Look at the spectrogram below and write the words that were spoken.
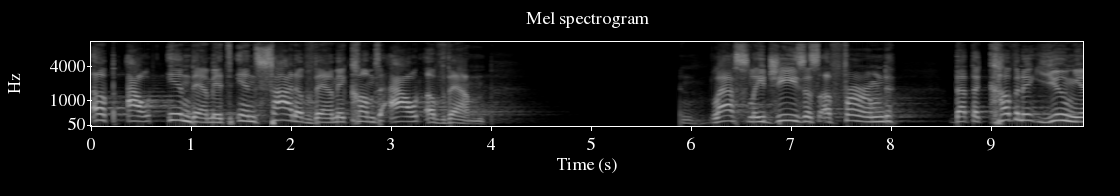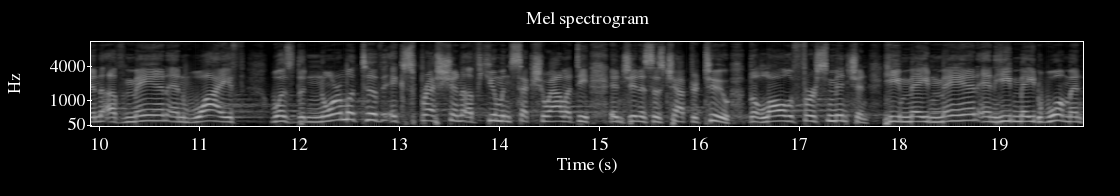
up out in them, it's inside of them, it comes out of them. And lastly, Jesus affirmed that the covenant union of man and wife was the normative expression of human sexuality in Genesis chapter 2. The law of first mentioned, he made man and he made woman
